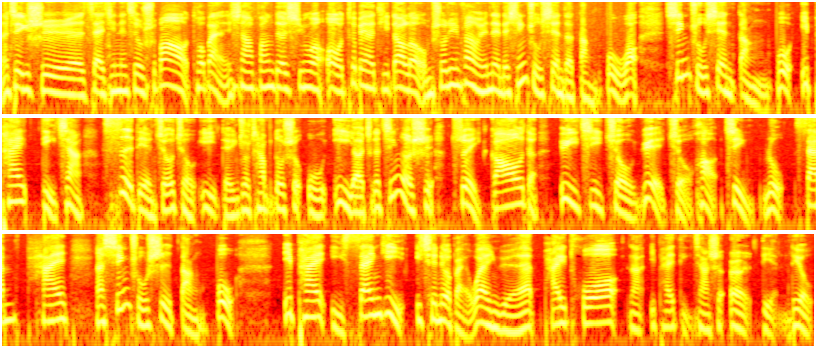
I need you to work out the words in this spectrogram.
那这个是在今天自由时报头版下方的新闻哦，特别还提到了我们收听范围内的新竹县的党部哦，新竹县党部一拍底价四点九九亿，等于就差不多是五亿啊，这个金额是最高的，预计九月九号进入三拍。那新竹市党部。一拍以三亿一千六百万元拍脱，那一拍底价是二点六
